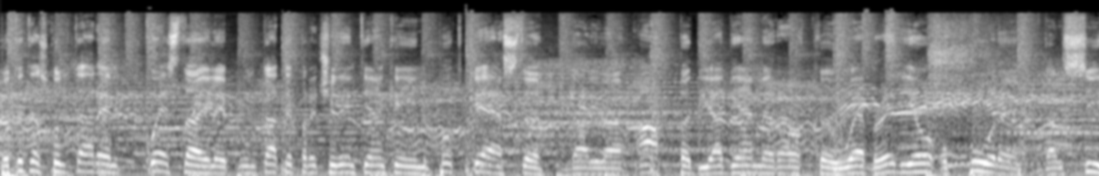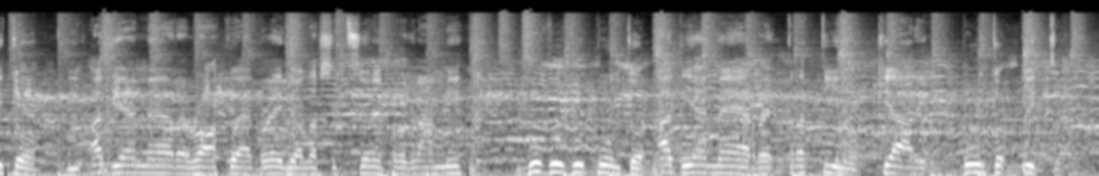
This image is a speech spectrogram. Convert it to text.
Potete ascoltare questa e le puntate precedenti anche in podcast dall'app di ADM Rock Web Radio oppure dal sito di ADMR Rock Web Radio alla sezione programmi www.admr-chiari.it.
